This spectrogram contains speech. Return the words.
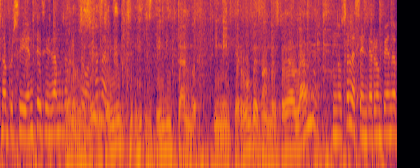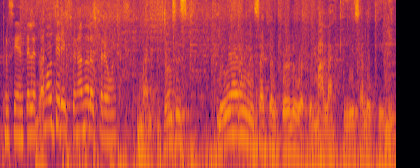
No, presidente, si estamos Bueno, pues usted me, está invitando y me interrumpe cuando estoy hablando. No se la está interrumpiendo, presidente, le estamos direccionando las preguntas. Vale, entonces le voy a dar un mensaje al pueblo de Guatemala que es a lo que vino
